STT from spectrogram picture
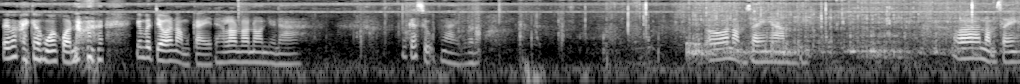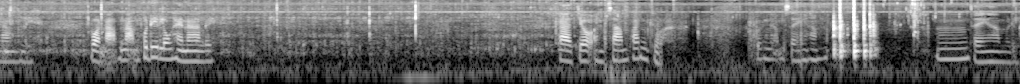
เลยว่าไปกับหัวขวัญยังมาเจอหน่ำไก่แต่เราเรานอนอยู่นามันก็สูบง่ายอยู่เนาะอ๋อหน่ำใสงามดีว่าหน่ำใสงามดีบ่อนอาบน้ำพอดีลงไหนาเลยค่าเจาะอันสามพันคือว่าเพิ่งน้ำใสงามอืมใสงามเลย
